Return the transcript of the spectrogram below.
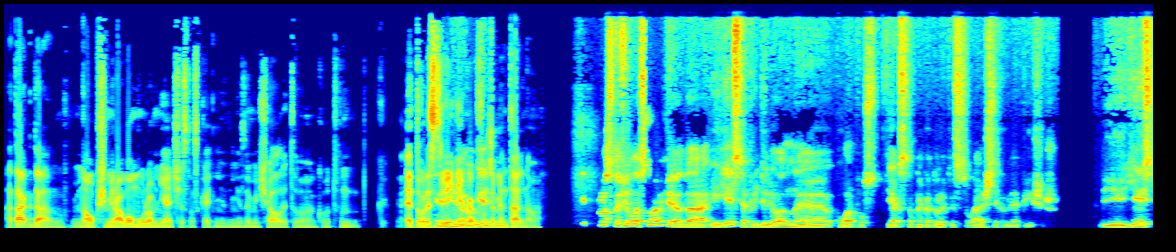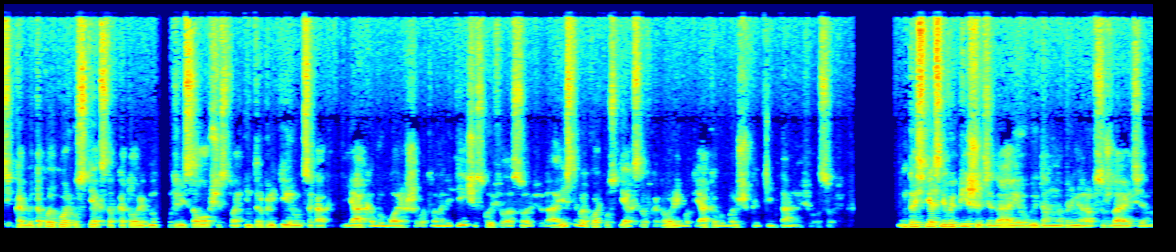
А так, да, на общемировом уровне я, честно сказать, не, не замечал этого, вот, этого разделения как есть, фундаментального. Есть просто философия, да, и есть определенный корпус текстов, на который ты ссылаешься, когда пишешь. И есть как бы такой корпус текстов, который внутри сообщества интерпретируется как якобы больше вот в аналитическую философию, да, а есть такой корпус текстов, который вот якобы больше в континентальную философию. Ну, то есть если вы пишете, да, и вы там, например, обсуждаете,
